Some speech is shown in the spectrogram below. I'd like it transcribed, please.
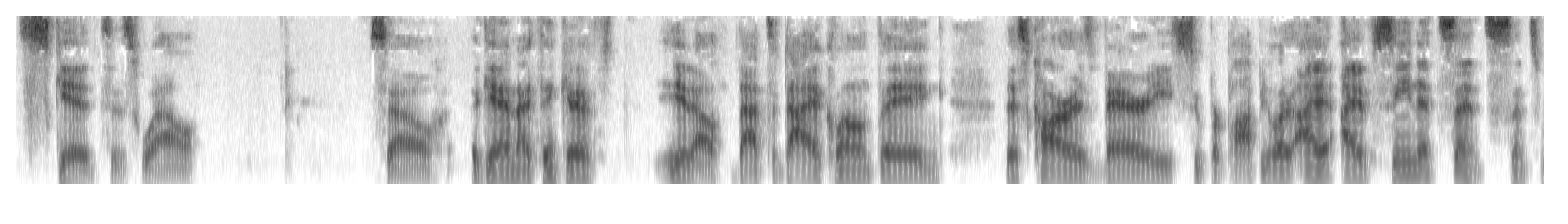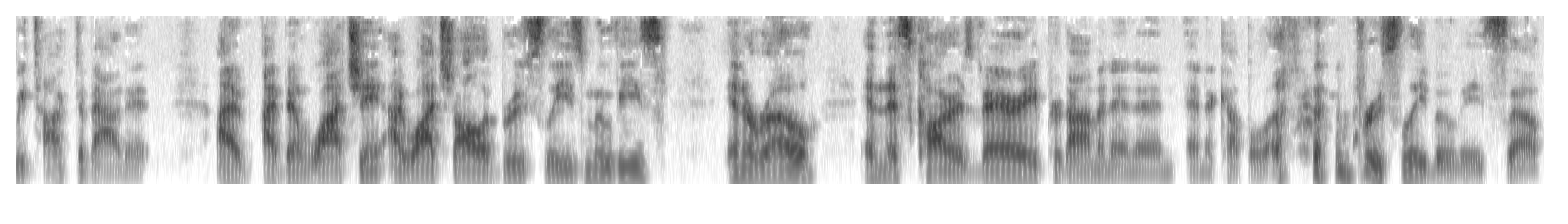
skids as well. So again, I think if you know that's a Diaclone thing this car is very super popular. I I've seen it since since we talked about it. I've I've been watching. I watched all of Bruce Lee's movies in a row, and this car is very predominant in in a couple of Bruce Lee movies. So,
